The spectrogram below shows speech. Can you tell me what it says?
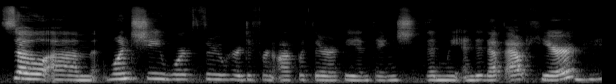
So um, once she worked through her different aquatherapy and things, then we ended up out here, mm-hmm.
